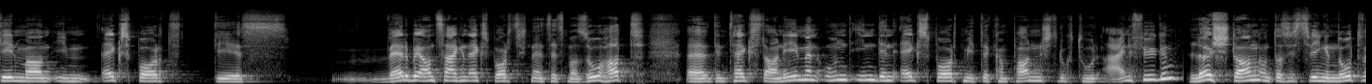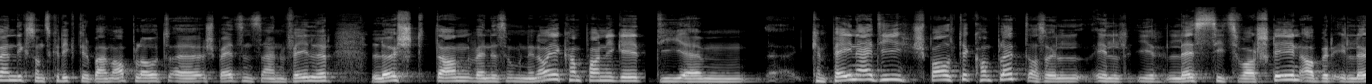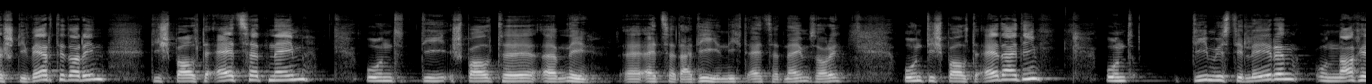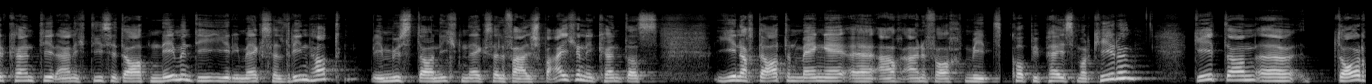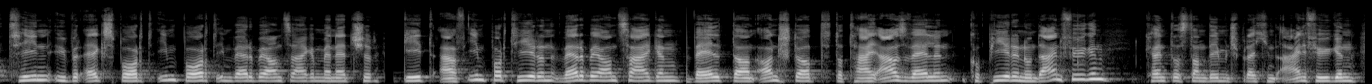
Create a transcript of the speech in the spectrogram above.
den man im Export des Werbeanzeigen-Exports, ich nenne es jetzt mal so, hat, äh, den Text da nehmen und in den Export mit der Kampagnenstruktur einfügen. Löscht dann, und das ist zwingend notwendig, sonst kriegt ihr beim Upload äh, spätestens einen Fehler, löscht dann, wenn es um eine neue Kampagne geht, die ähm, Campaign-ID-Spalte komplett. Also ihr, ihr, ihr, lässt sie zwar stehen, aber ihr löscht die Werte darin. Die Spalte AdSet-Name und die Spalte, äh, nee, äh, AdSet-ID, nicht AdSet-Name, sorry. Und die Spalte Ad-ID. Und die müsst ihr leeren und nachher könnt ihr eigentlich diese Daten nehmen, die ihr im Excel drin habt. Ihr müsst da nicht ein Excel-File speichern, ihr könnt das je nach Datenmenge äh, auch einfach mit Copy-Paste markieren. Geht dann äh, dorthin über Export, Import im Werbeanzeigenmanager, geht auf Importieren, Werbeanzeigen, wählt dann anstatt Datei auswählen, kopieren und einfügen, könnt das dann dementsprechend einfügen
